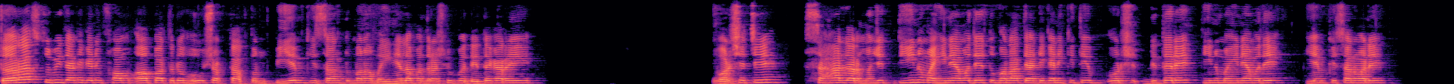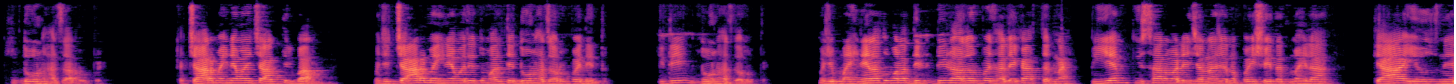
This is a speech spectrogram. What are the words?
तरच तुम्ही त्या ठिकाणी फॉर्म अपात्र होऊ शकता. पण पीएम किसान तुम्हाला महिन्याला पंधराशे रुपये देते का रे? वर्षाचे सहा हजार म्हणजे तीन महिन्यामध्ये तुम्हाला त्या ठिकाणी किती वर्ष देते रे? तीन महिन्यामध्ये पीएम किसान वाले दोन हजार रुपये. चार महिन्यामध्ये चार ते बार. म्हणजे चार महिन्यामध्ये तुम्हाला ते दोन हजार रुपये देत. किती? दोन हजार रुपये. म्हणजे महिन्याला तुम्हाला दीड दीड हजार रुपये झाले का? तर नाही. पीएम किसान वाले ज्यांना ज्यांना पैसे येतात महिला त्या योजने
